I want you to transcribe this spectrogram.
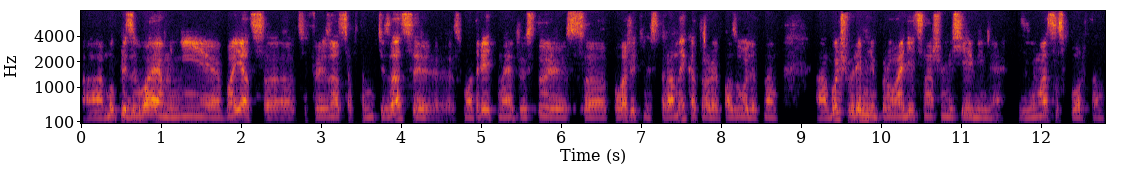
А, мы призываем не бояться цифровизации, автоматизации, смотреть на эту историю с положительной стороны, которая позволит нам больше времени проводить с нашими семьями, заниматься спортом,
